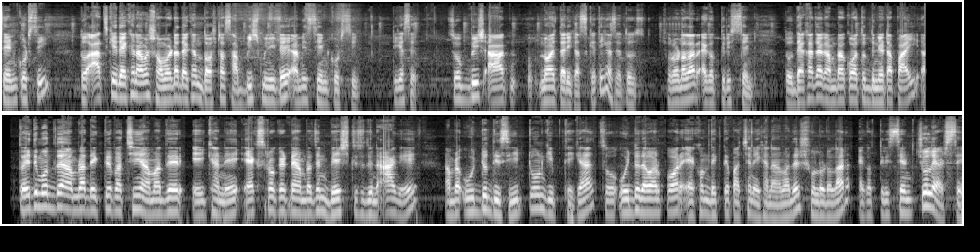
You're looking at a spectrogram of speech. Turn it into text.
সেন্ড করছি। তো আজকে দেখেন আমার সময়টা দেখেন দশটা ছাব্বিশ মিনিটে আমি সেন্ড করছি, ঠিক আছে? চব্বিশ আট নয় তারিখ আজকে, ঠিক আছে? তো ষোলো ডলার একত্রিশ সেন্ট তো দেখা যাক আমরা কতদিন এটা পাই। তো ইতিমধ্যে আমরা দেখতে পাচ্ছি আমাদের এইখানে এক্স রকেটে আমরা যেন বেশ কিছুদিন আগে আমরা উইড্রো দিছি টোন গিফট থেকে সো উইড্রো দেওয়ার পর এখন দেখতে পাচ্ছেন এখানে আমাদের ষোলো ডলার একত্রিশ সেন্ট চলে আসছে।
